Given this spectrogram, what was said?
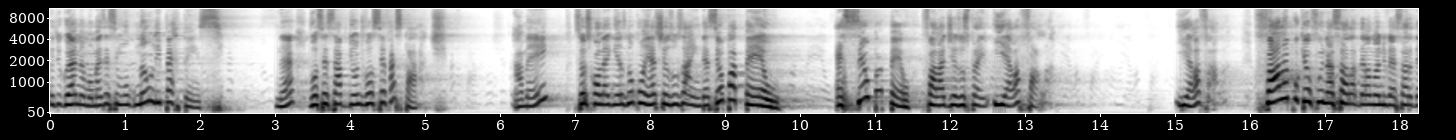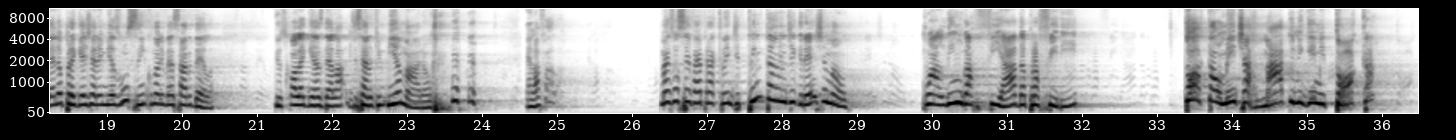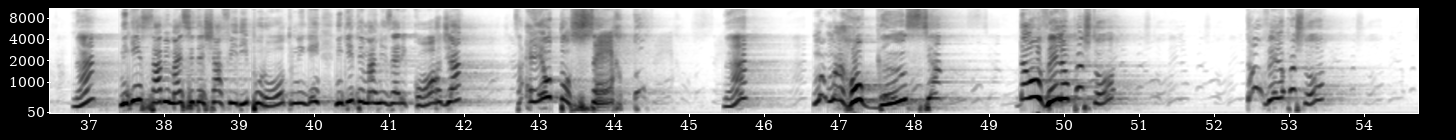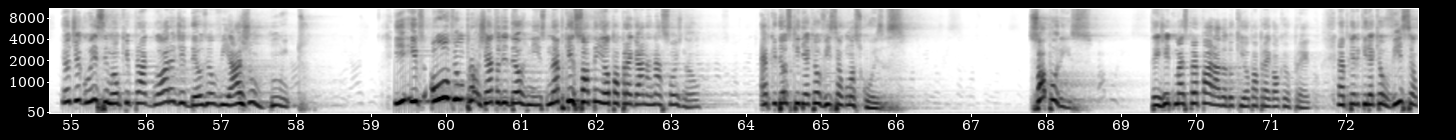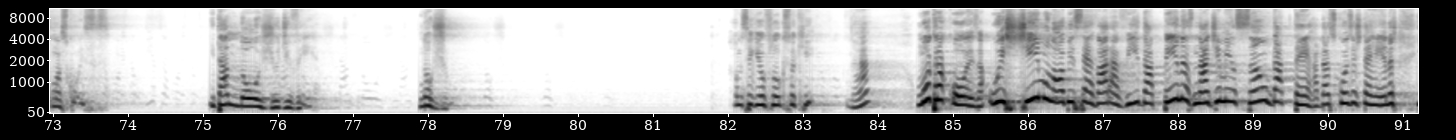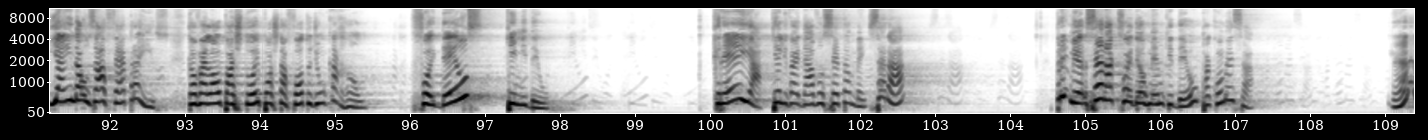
Eu digo, é, meu irmão, mas esse mundo não lhe pertence. Né? Você sabe de onde você faz parte. Amém? Seus coleguinhas não conhecem Jesus ainda. É seu papel. É seu papel falar de Jesus para ele. E ela fala. E ela fala. Fala porque eu fui na sala dela no aniversário dela, eu preguei Jeremias 1,5 no aniversário dela. E os coleguinhas dela disseram que me amaram. Ela fala. Mas você vai para crente de 30 anos de igreja, irmão, com a língua afiada para ferir, totalmente armado, ninguém me toca, né? Ninguém sabe mais se deixar ferir por outro, ninguém, ninguém tem mais misericórdia. Eu tô certo, né? Uma, uma arrogância da ovelha ao pastor. Da ovelha ao pastor. Eu digo isso, irmão, que para a glória de Deus eu viajo muito. E, e, houve um projeto de Deus nisso. Não é porque só tem eu para pregar nas nações, não. É porque Deus queria que eu visse algumas coisas. Só por isso. Tem gente mais preparada do que eu para pregar o que eu prego. É porque ele queria que eu visse algumas coisas. E dá nojo de ver. Nojo. Vamos seguir o fluxo aqui, né? Uma outra coisa, o estímulo a observar a vida apenas na dimensão da terra, das coisas terrenas, e ainda usar a fé para isso. Então vai lá o pastor e posta a foto de um carrão. Foi Deus que me deu. Creia que Ele vai dar a você também. Será? Primeiro, será que foi Deus mesmo que deu? Para começar. Né?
